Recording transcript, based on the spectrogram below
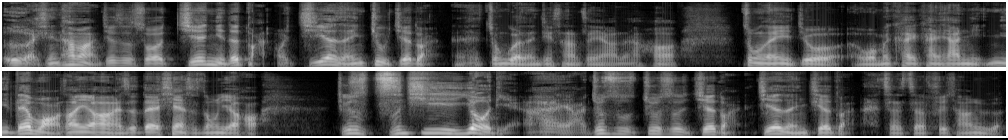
恶心他嘛，就是说揭你的短，我揭人就揭短。哎，中国人经常这样，然后众人也就我们可以看一下，你你在网上也好，还是在现实中也好。就是直击要点，哎呀，就是就是揭短，揭人揭短，这这非常恶。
